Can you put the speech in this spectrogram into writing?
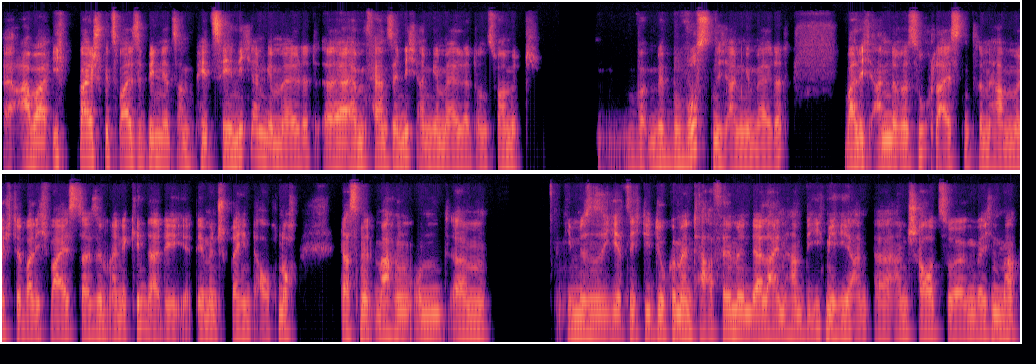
Äh, aber ich beispielsweise bin jetzt am PC nicht angemeldet, äh, am Fernsehen nicht angemeldet und zwar mit, mit bewusst nicht angemeldet weil ich andere Suchleisten drin haben möchte, weil ich weiß, da sind meine Kinder, die dementsprechend auch noch das mitmachen und ähm, die müssen sich jetzt nicht die Dokumentarfilme in der Line haben, die ich mir hier an, äh, anschaue, zu irgendwelchen Ma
